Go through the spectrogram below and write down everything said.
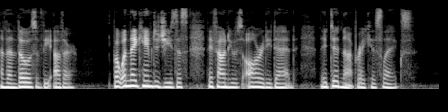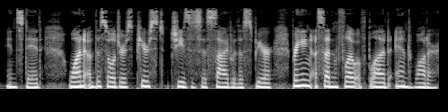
and then those of the other. But when they came to Jesus, they found he was already dead. They did not break his legs. Instead, one of the soldiers pierced Jesus' side with a spear, bringing a sudden flow of blood and water.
